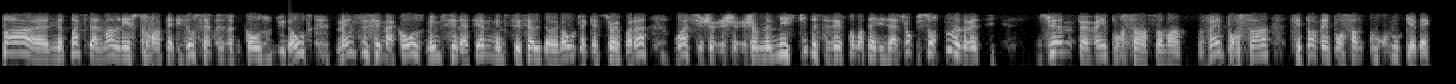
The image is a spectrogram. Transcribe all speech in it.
pas euh, ne pas finalement l'instrumentaliser au service d'une cause ou d'une autre, même si c'est ma cause, même si c'est la tienne, même si c'est celle d'un autre, la question est pas là. Moi, je, je, me méfie de ces instrumentalisations, puis surtout, je le redis, Duhem fait 20 en ce moment. 20 c'est pas 20 de coucou au Québec.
